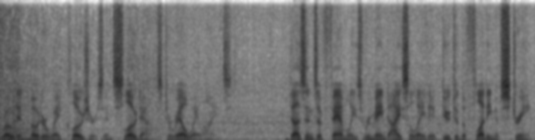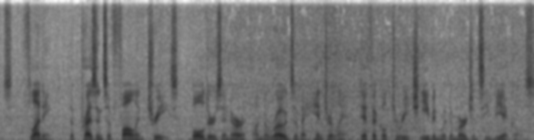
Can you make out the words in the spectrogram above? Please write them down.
road and motorway closures and slowdowns to railway lines. Dozens of families remained isolated due to the flooding of streams, flooding, the presence of fallen trees, boulders and earth on the roads of a hinterland difficult to reach even with emergency vehicles.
